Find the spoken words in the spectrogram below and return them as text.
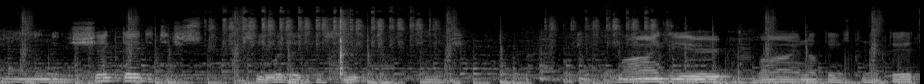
and let me shake that. To just see whether you can see the image. Okay the line here line nothing is connected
